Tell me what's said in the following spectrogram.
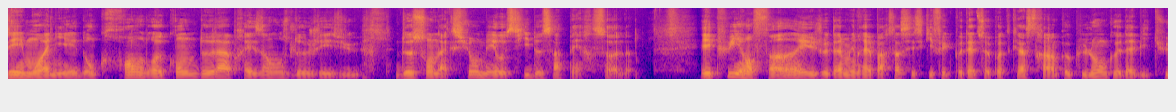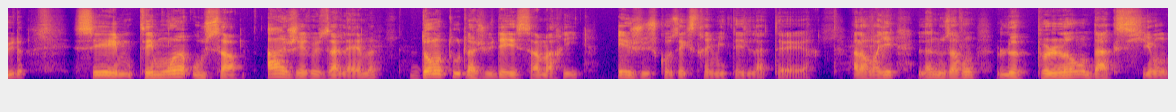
témoigner, donc rendre compte de la présence de Jésus, de son action, mais aussi de sa personne. Et puis enfin, et je terminerai par ça, c'est ce qui fait que peut-être ce podcast sera un peu plus long que d'habitude, c'est témoin où ça À Jérusalem, dans toute la Judée et Samarie, et jusqu'aux extrémités de la terre. Alors voyez, là nous avons le plan d'action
